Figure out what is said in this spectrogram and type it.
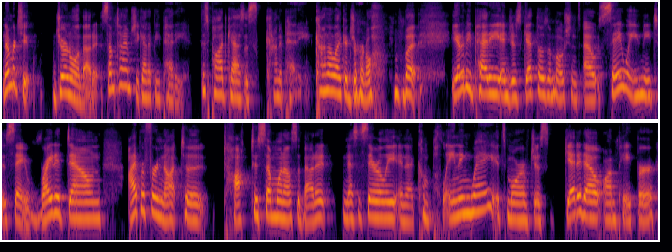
Number two, journal about it. Sometimes you got to be petty. This podcast is kind of petty, kind of like a journal, but you got to be petty and just get those emotions out. Say what you need to say, write it down. I prefer not to talk to someone else about it necessarily in a complaining way. It's more of just get it out on paper,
